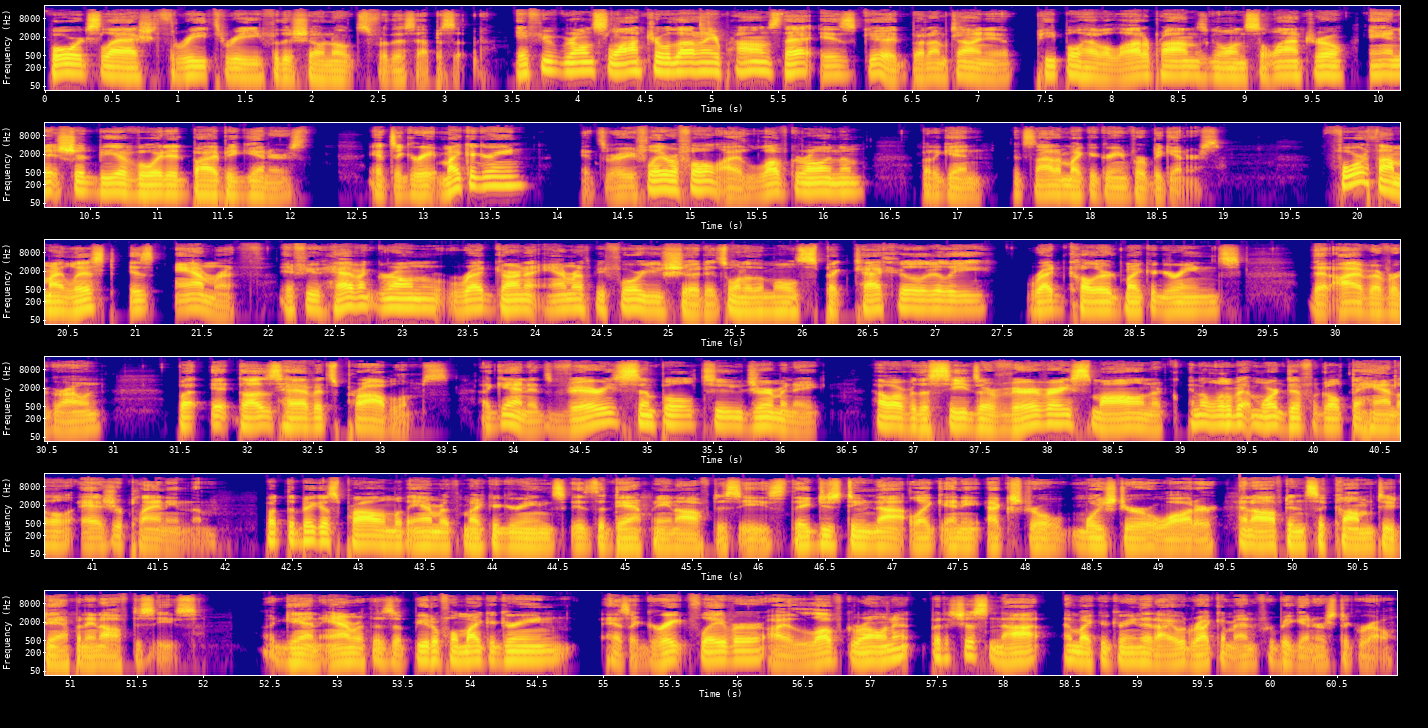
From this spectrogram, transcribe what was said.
forward slash 33 for the show notes for this episode. If you've grown cilantro without any problems, that is good. But I'm telling you, people have a lot of problems growing cilantro, and it should be avoided by beginners. It's a great microgreen. It's very flavorful. I love growing them, but again, it's not a microgreen for beginners. Fourth on my list is amaranth. If you haven't grown red garnet amaranth before, you should. It's one of the most spectacularly red colored microgreens that I've ever grown, but it does have its problems. Again, it's very simple to germinate. However, the seeds are very, very small and, are, a little bit more difficult to handle as you're planting them. But the biggest problem with amaranth microgreens is the dampening off disease. They just do not like any extra moisture or water and often succumb to dampening off disease. Again, amaranth is a beautiful microgreen, has a great flavor. I love growing it, but it's just not a microgreen that I would recommend for beginners to grow.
